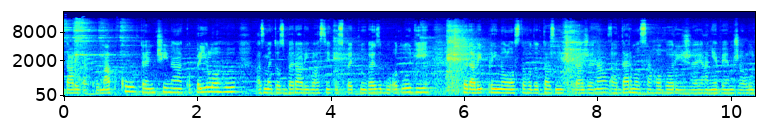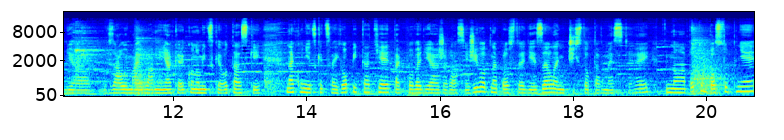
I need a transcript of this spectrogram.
dali takú mapku Trenčína ako prílohu a sme to zberali vlastne tú spätnú väzbu od ľudí. Teda vyplynulo z toho dotazníčka, že naozaj darmo sa hovorí, že ja neviem, že ľudia zaujímajú hlavne nejaké ekonomické otázky. Nakoniec, keď sa ich opýtate, tak povedia, že vlastne životné prostredie, zeleň, čistota v meste. Hej. No a potom postupne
